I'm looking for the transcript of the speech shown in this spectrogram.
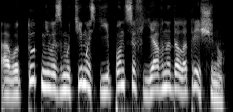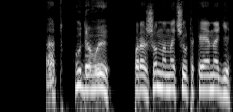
А вот тут невозмутимость японцев явно дала трещину. «Откуда вы?» — пораженно начал Такаянаги.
